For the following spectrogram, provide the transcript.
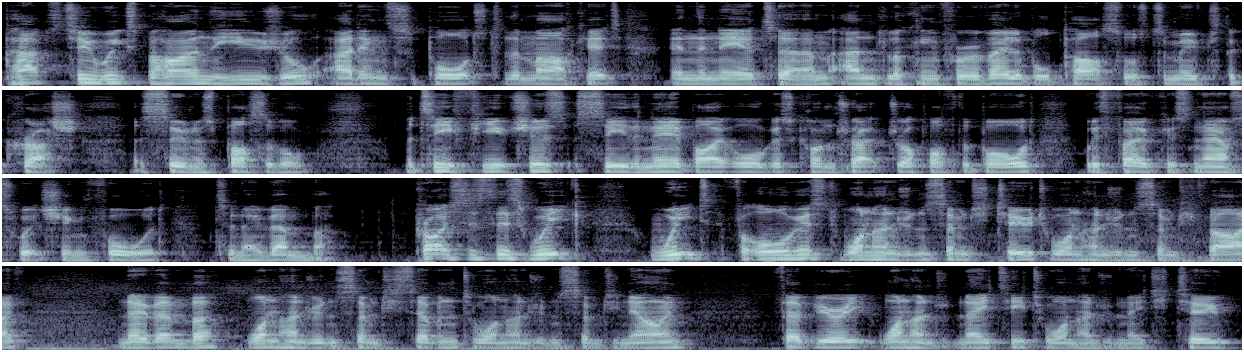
Perhaps two weeks behind the usual, adding support to the market in the near term and looking for available parcels to move to the crush as soon as possible. Matif futures see the nearby August contract drop off the board, with focus now switching forward to November. Prices this week wheat for August 172 to 175, November 177 to 179. February 180 to 182,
